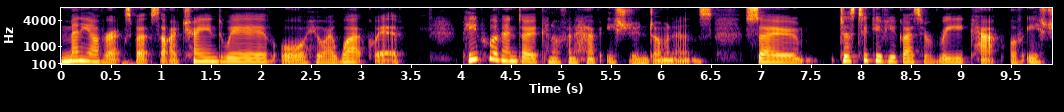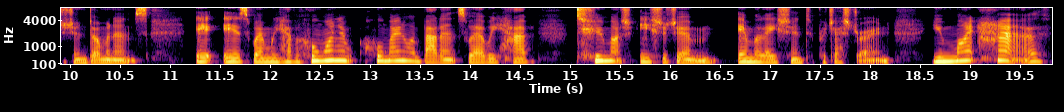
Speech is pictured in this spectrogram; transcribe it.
many other experts that I've trained with or who I work with, people with endo can often have estrogen dominance. So, just to give you guys a recap of estrogen dominance, it is when we have a hormonal, hormonal imbalance where we have too much estrogen in relation to progesterone. You might have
